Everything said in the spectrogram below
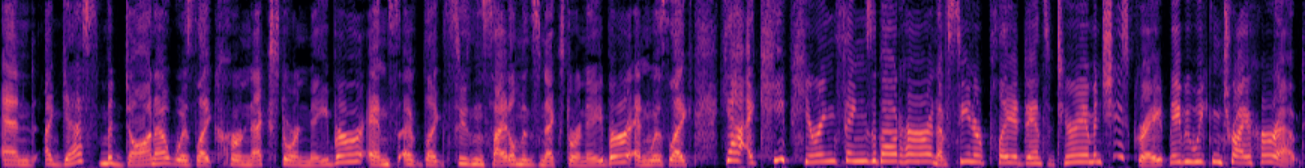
And I guess Madonna was like her next door neighbor and uh, like Susan Seidelman's next door neighbor and was like, yeah, I keep hearing things about her and I've seen her play at Danceteria and she's great. Maybe we can try her out.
